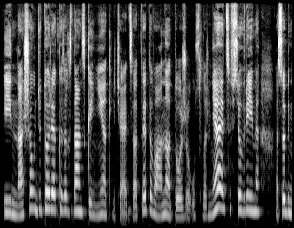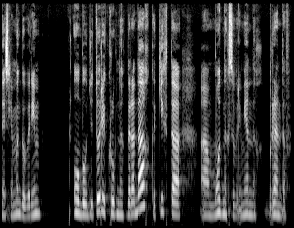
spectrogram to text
и наша аудитория казахстанская не отличается от этого, она тоже усложняется все время, особенно если мы говорим об аудитории в крупных городах, каких-то а, модных современных брендов.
